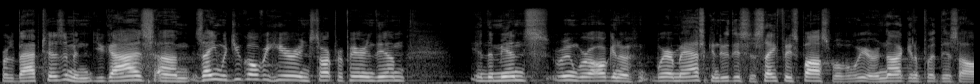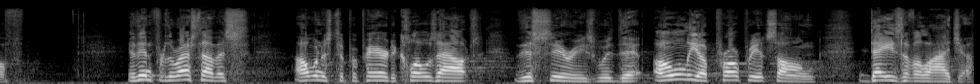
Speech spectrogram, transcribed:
for the baptism. And you guys, um, Zane, would you go over here and start preparing them in the men's room? We're all going to wear masks and do this as safely as possible, but we are not going to put this off. And then for the rest of us, I want us to prepare to close out this series with the only appropriate song, Days of Elijah.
